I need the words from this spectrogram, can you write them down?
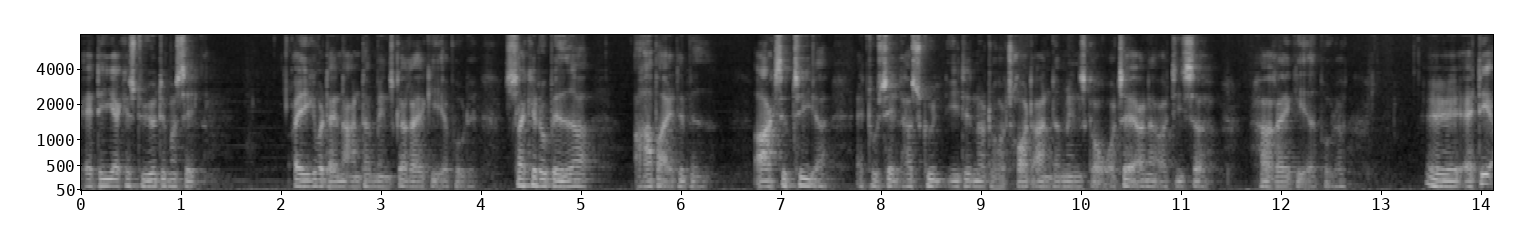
at det, jeg kan styre, det er mig selv, og ikke hvordan andre mennesker reagerer på det, så kan du bedre arbejde med og acceptere, at du selv har skyld i det, når du har trådt andre mennesker over tæerne, og de så har reageret på dig. Øh, at der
